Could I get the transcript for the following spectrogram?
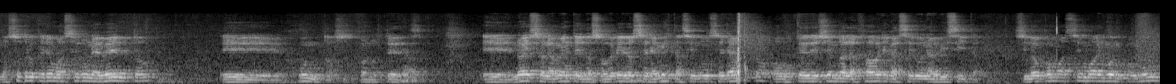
nosotros queremos hacer un evento eh, juntos con ustedes. Eh, no es solamente los obreros ceramistas haciendo un cerámico o ustedes yendo a la fábrica a hacer una visita, sino cómo hacemos algo en común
